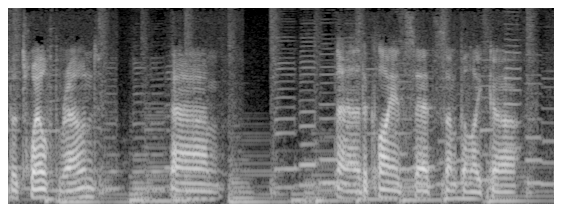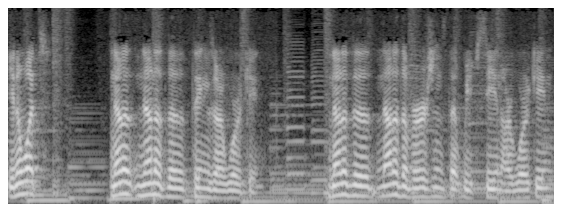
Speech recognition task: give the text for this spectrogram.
the twelfth round, um, uh, the client said something like, uh, "You know what? None of none of the things are working. None of the none of the versions that we've seen are working."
